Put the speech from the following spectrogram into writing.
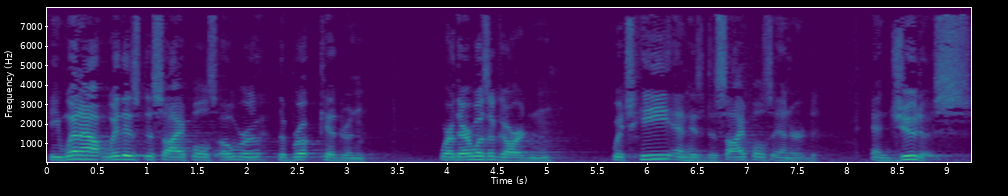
he went out with his disciples over the brook Kidron, where there was a garden, which he and his disciples entered. And Judas,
